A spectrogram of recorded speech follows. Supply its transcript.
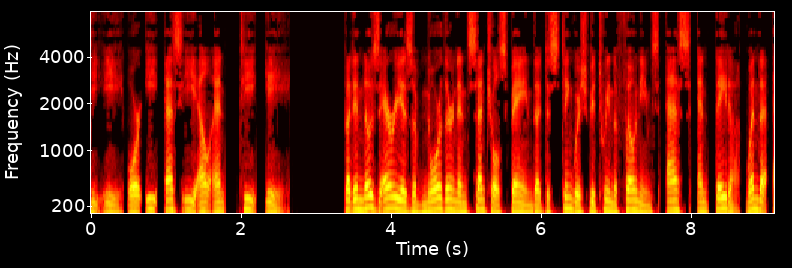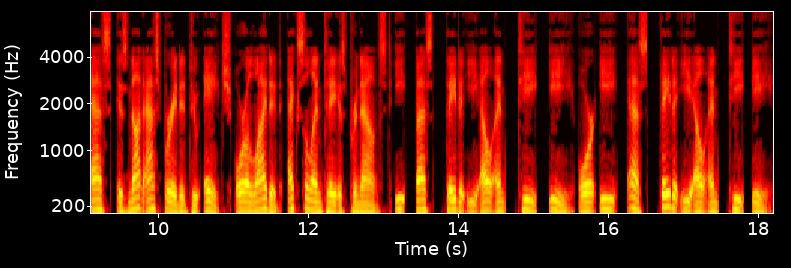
e, or e. But in those areas of northern and central Spain that distinguish between the phonemes, s, and, theta, when the, s, is not aspirated to h or elided, excelente is pronounced e, s, theta eln, t, e or e, s, theta eln, t, e.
